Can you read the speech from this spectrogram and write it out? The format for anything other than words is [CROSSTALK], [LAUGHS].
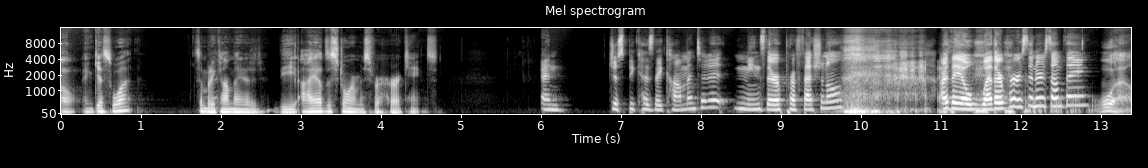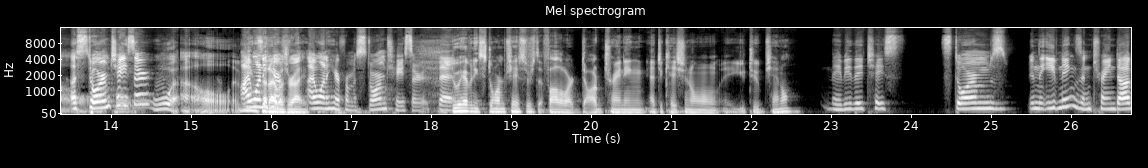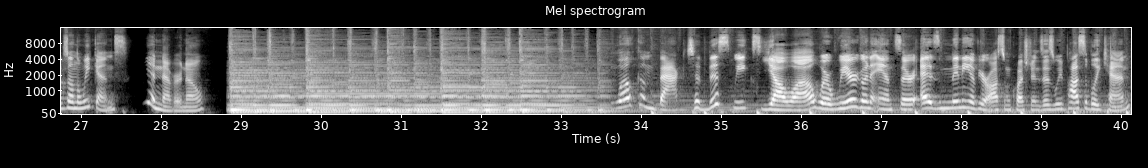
Oh, and guess what? Somebody commented the eye of the storm is for hurricanes. And just because they commented it means they're a professional? [LAUGHS] Are they a weather person or something? well, A storm chaser? Well, I want to hear. I was right. I want to hear from a storm chaser that Do we have any storm chasers that follow our dog training educational YouTube channel? maybe they chase storms in the evenings and train dogs on the weekends. You never know. Welcome back to this week's Yawa, where we are going to answer as many of your awesome questions as we possibly can.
